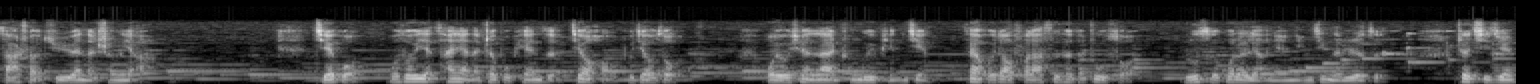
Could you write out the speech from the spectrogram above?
杂耍剧院的生涯。结果，我所演参演的这部片子叫好不叫座。我由绚烂重归平静，再回到弗拉斯特的住所，如此过了两年宁静的日子。这期间，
